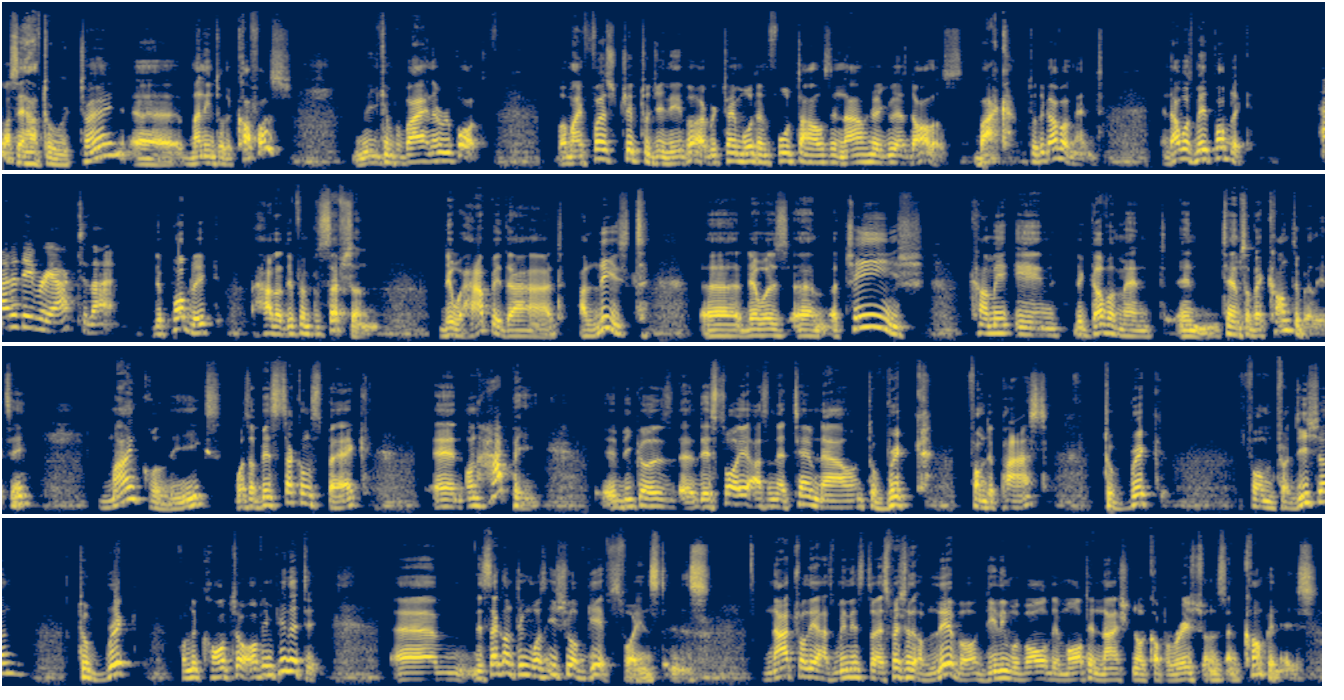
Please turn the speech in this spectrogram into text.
doesn't have to return uh, money into the coffers. You can provide a report. But my first trip to Geneva, I returned more than 4,900 US dollars back to the government. And that was made public. How did they react to that? The public had a different perception. They were happy that at least uh, there was um, a change coming in the government in terms of accountability. My colleagues was a bit circumspect and unhappy uh, because uh, they saw it as an attempt now to break from the past, to break from tradition, to break from the culture of impunity. Um, the second thing was issue of gifts, for instance naturally, as Minister, especially of Labor, dealing with all the multinational corporations and companies,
